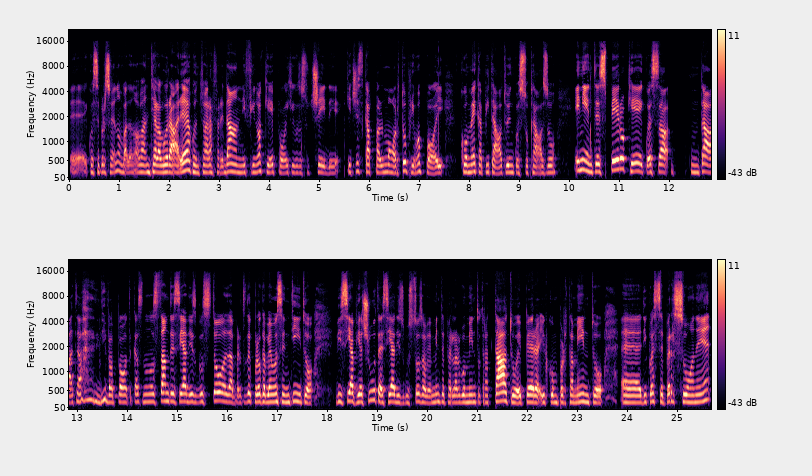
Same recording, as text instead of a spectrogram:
eh, queste persone non vadano avanti a lavorare, a continuare a fare danni, fino a che poi che cosa succede? Che ci scappa il morto prima o poi, come è capitato in questo caso. E niente, spero che questa puntata di Diva Podcast, nonostante sia disgustosa per tutto quello che abbiamo sentito, vi sia piaciuta e sia disgustosa ovviamente per l'argomento trattato e per il comportamento eh, di queste persone.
